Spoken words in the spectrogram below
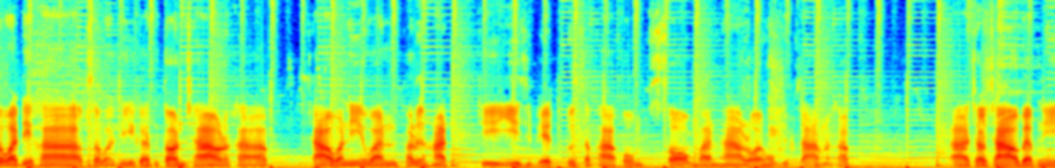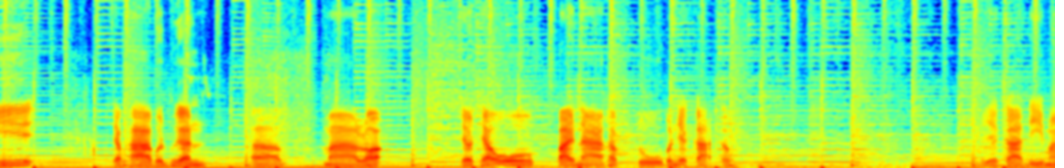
สวัสดีครับ สวัสดีกันตอนเช้านะครับ เช้าวันนี้วันพฤหัสที่ 21 พฤษภาคม 2563 นะครับเช้าเช้าแบบนี้จะพาเพื่อนๆอ่ามาเลาะแถวแถวๆปลายนาครับ ดูบรรยากาศครับ บรรยากาศดีไหม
